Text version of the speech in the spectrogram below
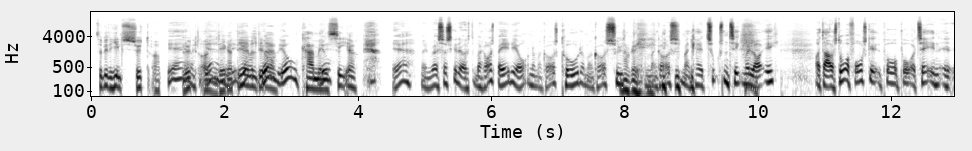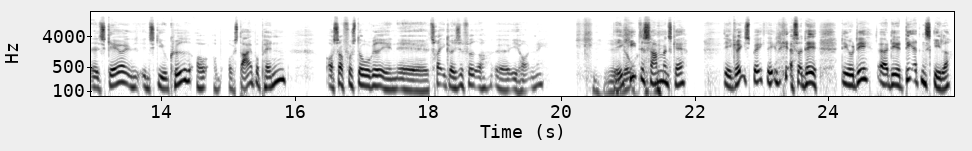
så bliver det helt sødt og blødt ja, og ja, lækkert. Det er vel det, der jo, karamelliserer. Jo. Ja, men hvad, så skal det også, man kan også bage det i ovnen, man kan også koge det, man kan også sylte okay. man kan også, man kan have tusind ting med løg, ikke? Og der er jo stor forskel på, på at tage en, et skære en, en skive kød og, og, og stege på panden, og så få stukket en, øh, tre grisefødder øh, i hånden, ikke? Det er ikke helt det samme, man skal. Det er gris begge dele. Altså, det, det er jo det, det er der, den skiller.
